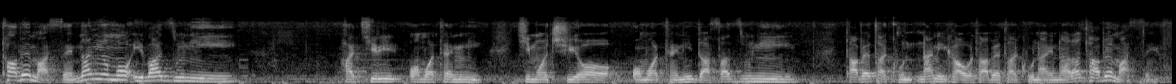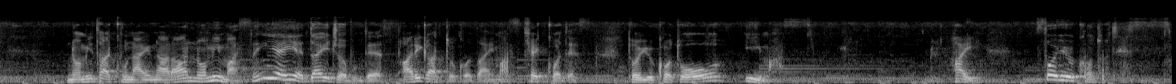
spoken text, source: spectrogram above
tabe masen. Nani o mo iwazuni hakiri omoteni, kimochi o omoteni dasazuni, tabeta kun nanika o tabeta kunai nara tabe masen. 飲みたくないなら飲みません。いえいえ大丈夫です。ありがとうございます。結構です。ということを言います。はい。そういうことです。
